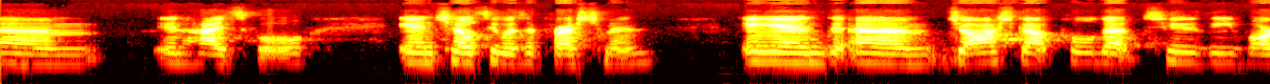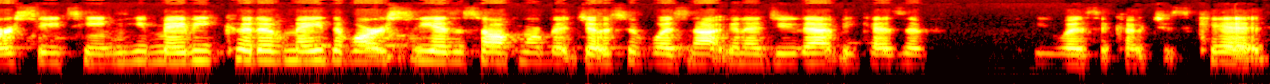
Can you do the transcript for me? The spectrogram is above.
um in high school and Chelsea was a freshman. And um, Josh got pulled up to the varsity team. He maybe could have made the varsity as a sophomore, but Joseph was not going to do that because of he was the coach's kid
